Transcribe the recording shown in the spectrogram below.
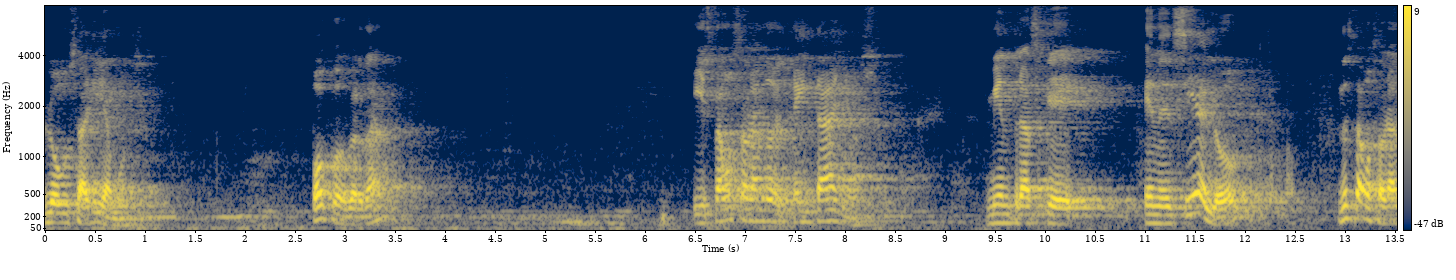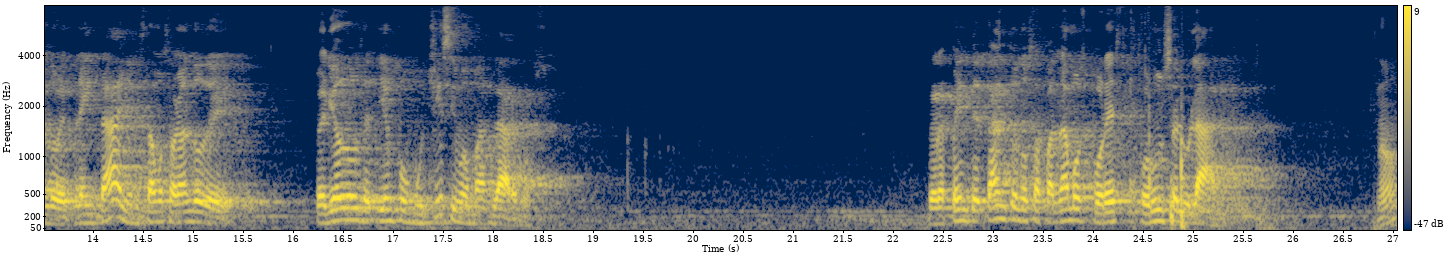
lo usaríamos? Pocos, ¿verdad? Y estamos hablando de 30 años. Mientras que en el cielo No estamos hablando de 30 años, estamos hablando de periodos de tiempo muchísimo más largos. De repente tanto nos afanamos por, este, por un celular, ¿no?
